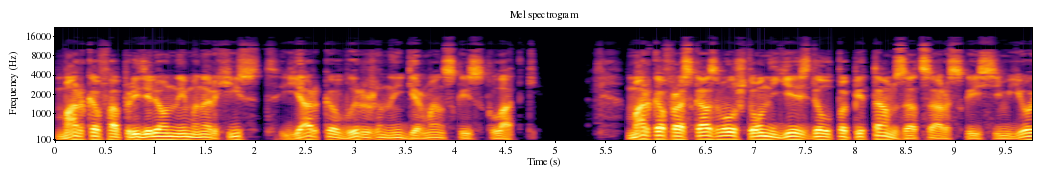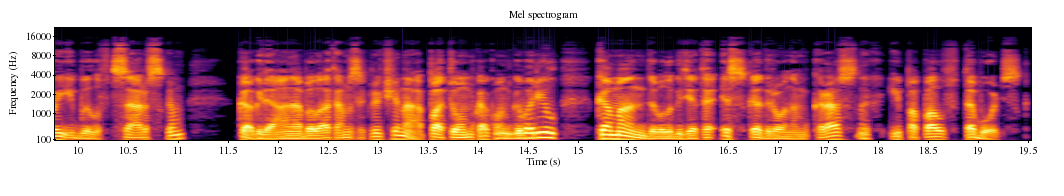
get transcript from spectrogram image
Марков определенный монархист, ярко выраженной германской складки. Марков рассказывал, что он ездил по пятам за царской семьей и был в царском, когда она была там заключена. Потом, как он говорил, командовал где-то эскадроном красных и попал в Тобольск.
